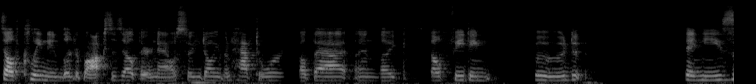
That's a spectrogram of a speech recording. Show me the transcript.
self cleaning litter boxes out there now, so you don't even have to worry about that and like self feeding food thingies.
